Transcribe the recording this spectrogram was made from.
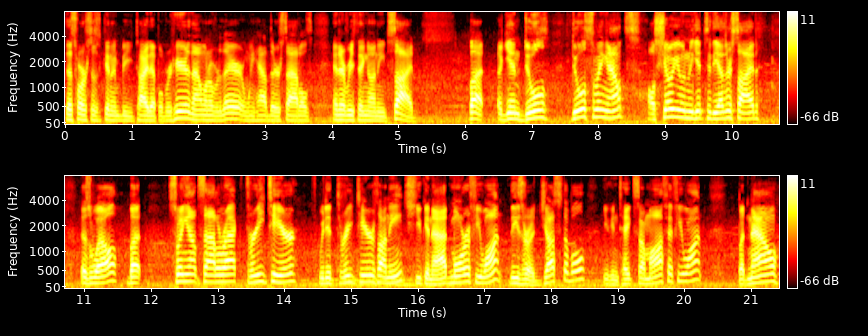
This horse is going to be tied up over here, and that one over there, and we have their saddles and everything on each side. But again, dual dual swing outs. I'll show you when we get to the other side as well. But swing out saddle rack, three tier. We did three tiers on each. You can add more if you want. These are adjustable. You can take some off if you want. But now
